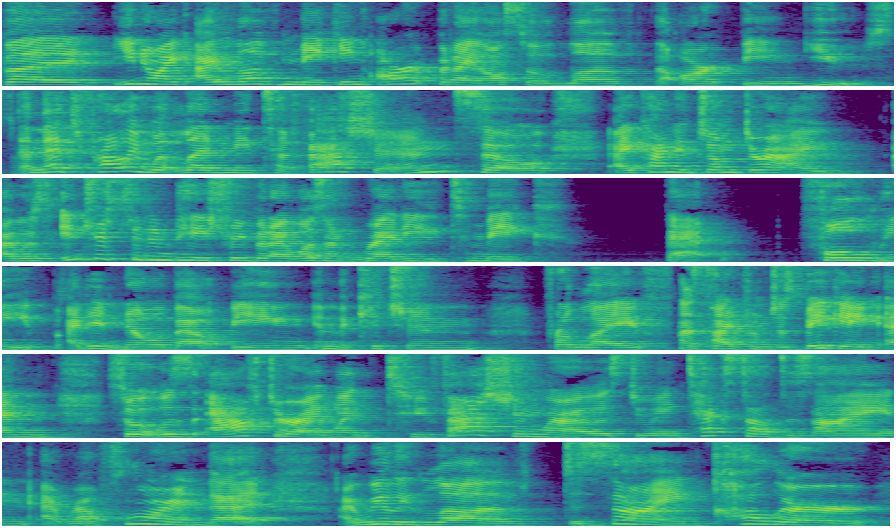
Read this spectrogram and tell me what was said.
But, you know, I, I loved making art, but I also love the art being used. And that's probably what led me to fashion. So I kind of jumped around. I, I was interested in pastry, but I wasn't ready to make that full leap. I didn't know about being in the kitchen for life aside from just baking. And so it was after I went to fashion where I was doing textile design at Ralph Lauren that I really loved design, color,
